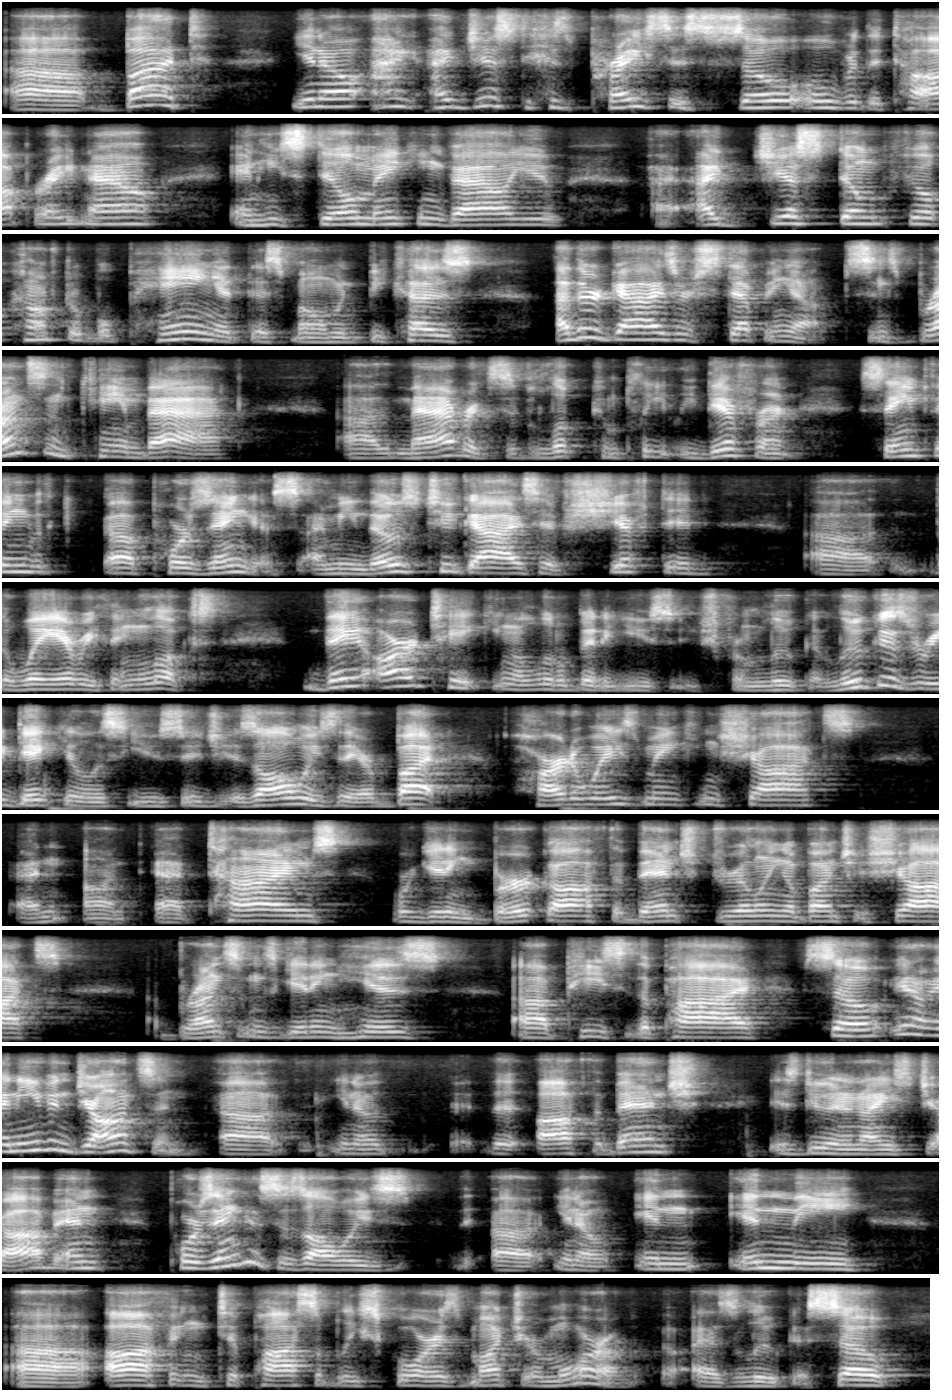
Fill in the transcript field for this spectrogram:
Uh, but you know, I I just his price is so over the top right now, and he's still making value. I, I just don't feel comfortable paying at this moment because other guys are stepping up. Since Brunson came back, uh, the Mavericks have looked completely different. Same thing with uh, Porzingis. I mean, those two guys have shifted uh, the way everything looks. They are taking a little bit of usage from Luka. Luka's ridiculous usage is always there, but Hardaway's making shots, and on at times we're getting Burke off the bench drilling a bunch of shots. Brunson's getting his uh, piece of the pie. So you know, and even Johnson, uh, you know, the off the bench is doing a nice job, and Porzingis is always, uh, you know, in in the uh, offing to possibly score as much or more of, as Luka's. So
